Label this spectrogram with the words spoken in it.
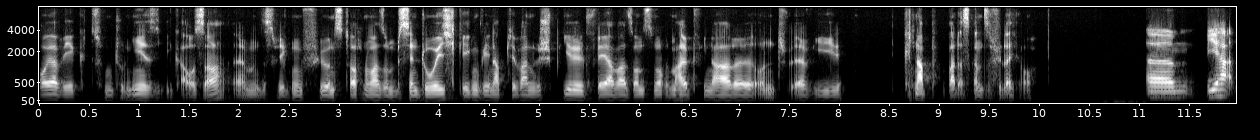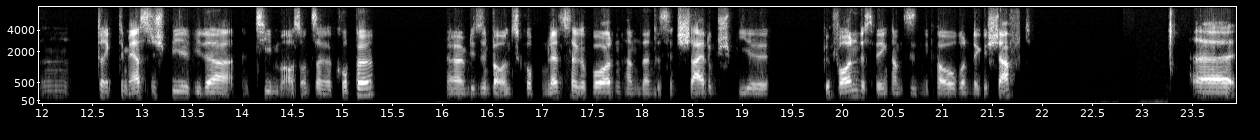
euer Weg zum Turniersieg aussah. Ähm, deswegen führ uns doch nochmal so ein bisschen durch. Gegen wen habt ihr wann gespielt? Wer war sonst noch im Halbfinale? Und äh, wie knapp war das Ganze vielleicht auch? Ähm, wir hatten direkt im ersten Spiel wieder ein Team aus unserer Gruppe. Ähm, die sind bei uns Gruppenletzter geworden, haben dann das Entscheidungsspiel gewonnen, deswegen haben sie es in die K.O.-Runde geschafft. Äh,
